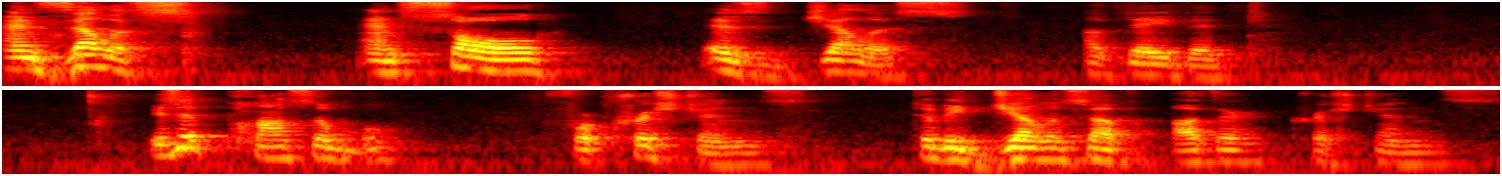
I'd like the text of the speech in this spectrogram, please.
and zealous. And Saul is jealous of David. Is it possible for Christians to be jealous of other Christians?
